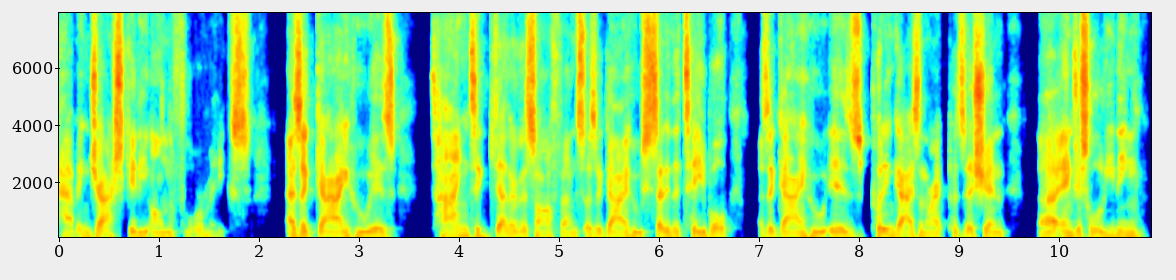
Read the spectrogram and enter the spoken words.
Having Josh Giddey on the floor makes as a guy who is tying together this offense, as a guy who's setting the table, as a guy who is putting guys in the right position uh, and just leading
